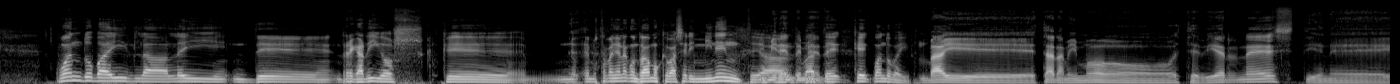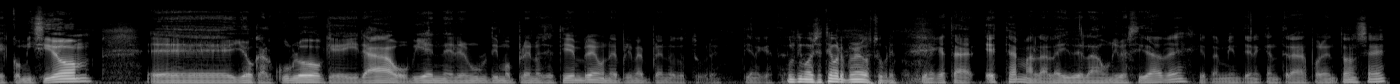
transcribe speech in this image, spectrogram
¿Cuándo va a ir la ley de regadíos que esta mañana contábamos que va a ser inminente, inminente debate? ¿Cuándo va a ir? Va a ir, está ahora mismo este viernes, tiene comisión. Eh, yo calculo que irá o bien en el último pleno de septiembre o en el primer pleno de octubre tiene que estar. Último de septiembre, primero de octubre. Tiene que estar esta más la ley de las universidades, que también tiene que entrar por entonces.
